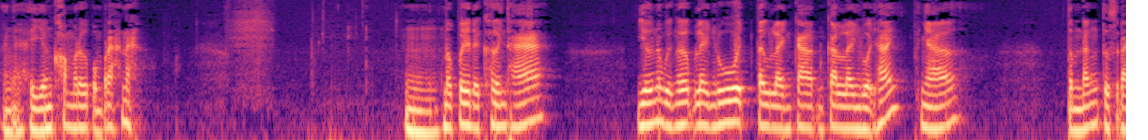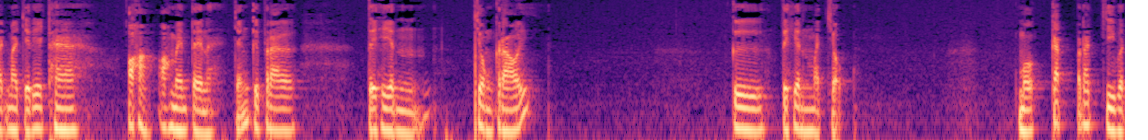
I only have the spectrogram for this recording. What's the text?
ហ្នឹងហើយយើងខំរើបំប្រាស់ណាស់ នៅពេលដែលឃើញថាយើងនឹងវាងើបលែងរួច ទៅលែងកើតកាលលែងរួចហើយផ្ញើតំណែងទៅស្ដេចមច្ចរាជថាអស់អស់មែនតើអញ្ចឹងគេប្រើទាហានចុងក្រោយ គឺទាហានមច្ចុមកកាត់ផ្ដាច់ជីវិត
